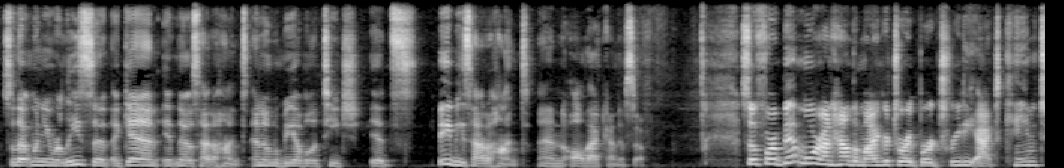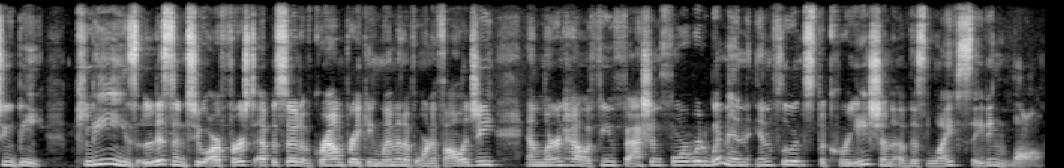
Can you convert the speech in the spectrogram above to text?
So that when you release it again, it knows how to hunt and it'll be able to teach its babies how to hunt and all that kind of stuff. So, for a bit more on how the Migratory Bird Treaty Act came to be, please listen to our first episode of Groundbreaking Women of Ornithology and learn how a few fashion forward women influenced the creation of this life saving law.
